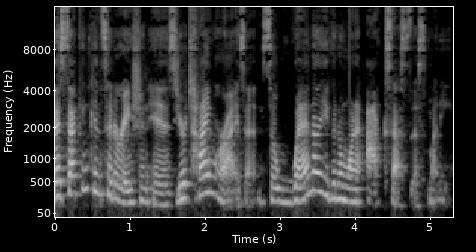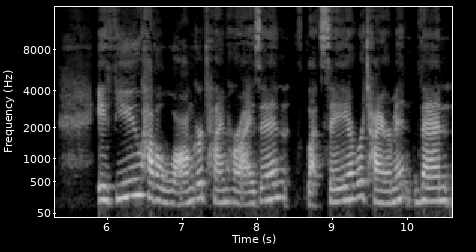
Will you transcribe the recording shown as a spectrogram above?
The second consideration is your time horizon. So, when are you going to want to access this money? If you have a longer time horizon, let's say a retirement, then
